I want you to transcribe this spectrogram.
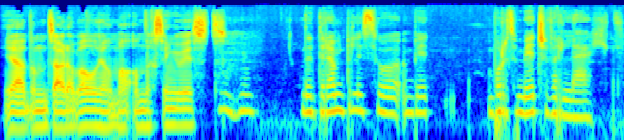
ja, dan zou dat wel helemaal anders zijn geweest. Mhm. De drempel is zo een beetje, wordt een beetje verlaagd.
